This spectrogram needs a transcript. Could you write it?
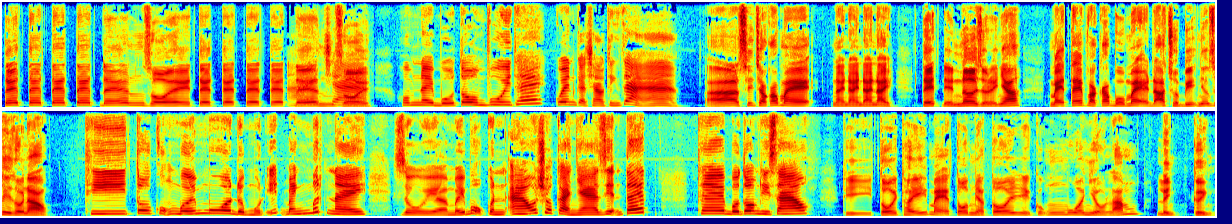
Tết Tết Tết Tết đến rồi, Tết Tết Tết Tết đến Ái chà, rồi. Hôm nay bố Tôm vui thế, quên cả chào thính giả à. À, xin chào các mẹ. Này này này này, Tết đến nơi rồi đấy nhá. Mẹ Tép và các bố mẹ đã chuẩn bị những gì rồi nào? Thì tôi cũng mới mua được một ít bánh mứt này, rồi à, mấy bộ quần áo cho cả nhà diện Tết. Thế bố Tôm thì sao? Thì tôi thấy mẹ tôm nhà tôi thì cũng mua nhiều lắm, lỉnh kỉnh,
